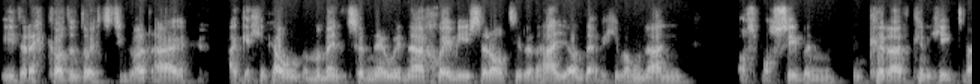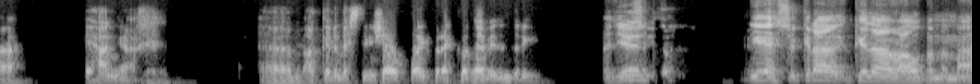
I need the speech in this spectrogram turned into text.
i dy record yn dweud, ti'n gwybod? A, a gallu cael y momentum newydd na chwe mis ar ôl ti'n ryddhau ond e. Felly mae hwnna'n, os bosib, yn, yn cyrraedd cynulleidfa ehangach. Um, ac yn ymestyn shelf life record hefyd, ynddi? Ydy, yeah, so, gyda'r gyda, album yma,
